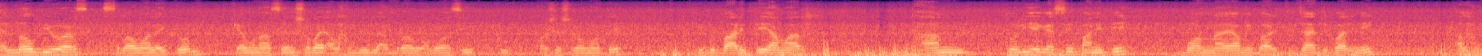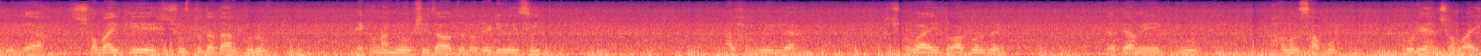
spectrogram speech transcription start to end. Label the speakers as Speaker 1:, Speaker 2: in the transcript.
Speaker 1: Hello viewers, আসসালামু আলাইকুম। কেমন আছেন সবাই? আলহামদুলিল্লাহ, আমরাও ভালো আছি, খুব অশেষ রহমতে। কিন্তু বাড়িতে আমার ধান তলিয়ে গেছে পানিতে, বন্যায় আমি বাড়িতে যাইতে পারিনি। আলহামদুলিল্লাহ, সবাইকে সুস্থতা দান করুন এখন আমি অফিসে যাওয়ার জন্য রেডি হয়েছি। আলহামদুলিল্লাহ, সবাই দোয়া করবে যাতে আমি একটু ভালো সাপোর্ট করিয়েন সবাই।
